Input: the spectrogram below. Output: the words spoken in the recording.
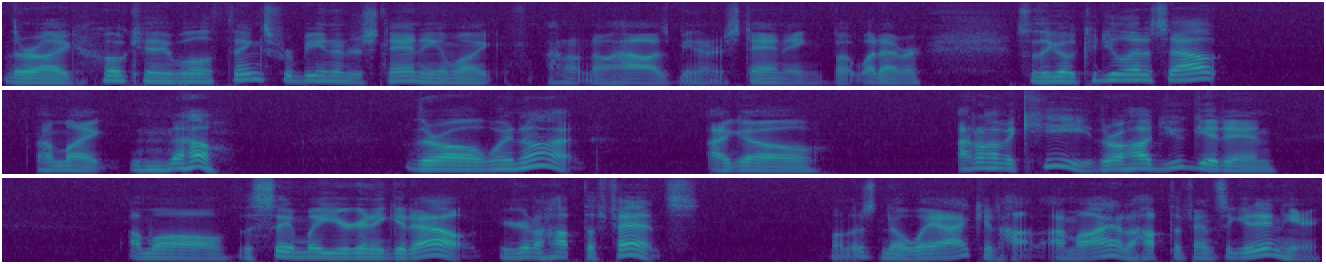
they're like, "Okay, well, thanks for being understanding." I'm like, "I don't know how I was being understanding, but whatever." So they go, "Could you let us out?" I'm like, "No." They're all, "Why not?" I go, I don't have a key. They're all, how'd you get in? I'm all the same way you're going to get out. You're going to hop the fence. Well, there's no way I could hop. I'm, I had to hop the fence to get in here.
